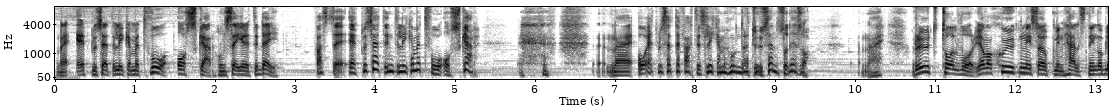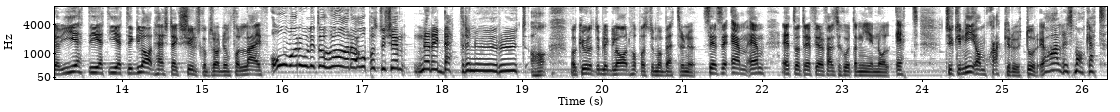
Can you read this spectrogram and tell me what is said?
Nej, ett plus ett är lika med två Oscar. Hon säger det till dig. Fast eh, ett plus ett är inte lika med två Oscar. Nej, och ett plus ett är faktiskt lika med hundratusen, så det är så. Nej. Rut, 12 år. Jag var sjuk när ni sa upp min hälsning och blev jätte, jätte, jätteglad. Hashtag kylskåpsradion for life. Åh, oh, vad roligt att höra! Hoppas du känner dig bättre nu, Rut. Ja, vad kul att du blir glad. Hoppas du mår bättre nu. CCMM 12345679001. Tycker ni om schackrutor? Jag har aldrig smakat.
